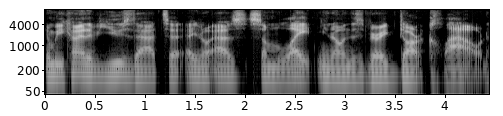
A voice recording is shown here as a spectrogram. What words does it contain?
and we kind of used that to you know as some light you know in this very dark cloud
